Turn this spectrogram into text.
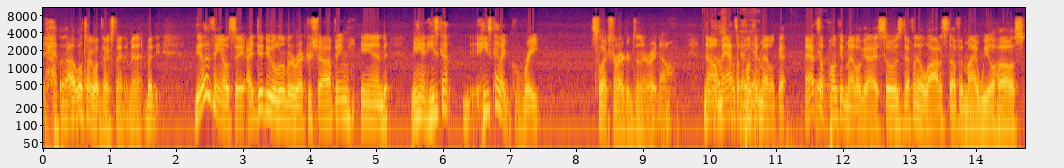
we'll talk about the next night in a minute. But the other thing I will say, I did do a little bit of record shopping, and man, he's got he's got a great selection of records in there right now. Now Matt's Okay, a punk and metal guy. Matt's a punk and metal guy, so it's definitely a lot of stuff in my wheelhouse.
